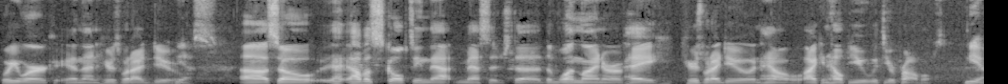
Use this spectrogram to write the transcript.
where you work, and then here's what I do. Yes. Uh, so, how about sculpting that message, the the one liner of, "Hey, here's what I do, and how I can help you with your problems." Yeah.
